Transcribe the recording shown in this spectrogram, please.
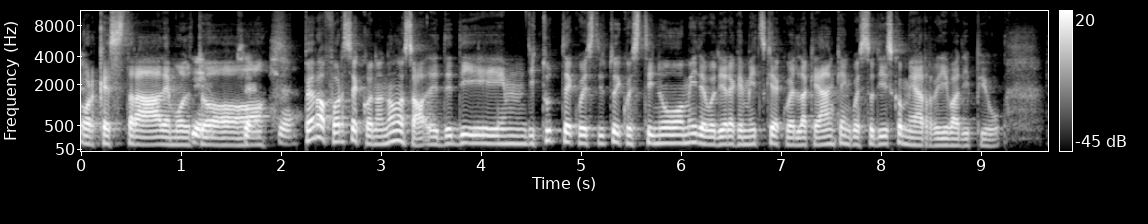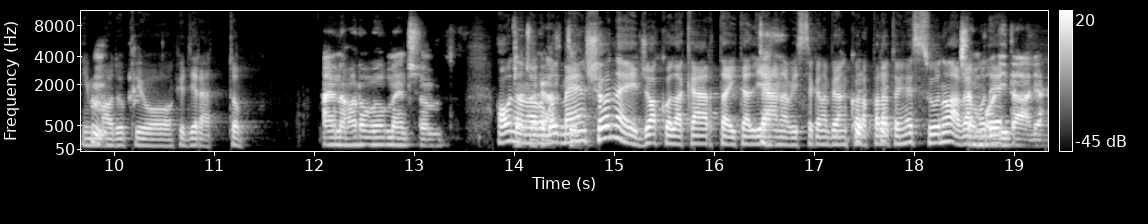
orchestrale, molto... Sì, sì, sì. Però forse con, non lo so, di, di, di questi, tutti questi nomi devo dire che Mitski è quella che anche in questo disco mi arriva di più, in mm. modo più, più diretto. Hai una honorable mention. Ho una honorable mention e gioco la carta italiana, visto che non abbiamo ancora parlato di nessuno. Avevamo C'è un po' de-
